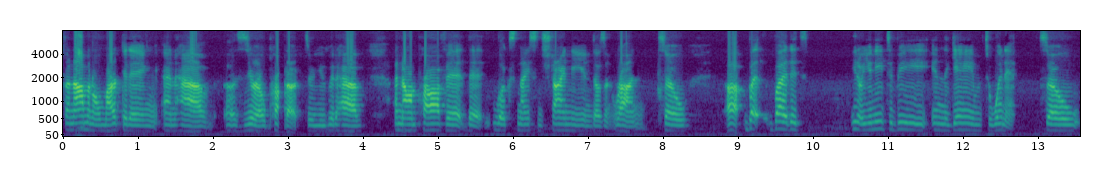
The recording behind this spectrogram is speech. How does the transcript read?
phenomenal marketing and have a zero product, or you could have a nonprofit that looks nice and shiny and doesn't run. So, uh, but but it's you know you need to be in the game to win it. So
